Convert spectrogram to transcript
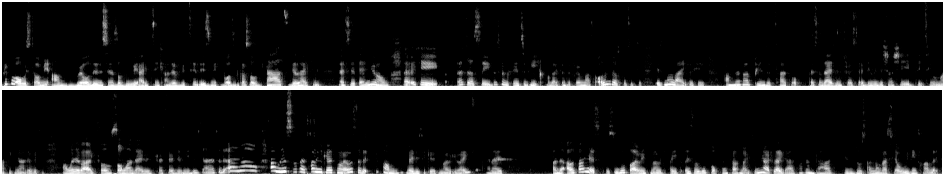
people always tell me I'm well in the sense of the way I think and everything is me, but because of that they like me. I said, and you know, like okay, let's just say this is going to be kind of like a different matter. I'll just put it. It's more like okay, I've never been the type of person that is interested in relationship, dating, romantic, and everything. And whenever I tell someone that is interested in me, and I said, I know, how will you survive? How will you get married? I always said, if I'm ready to get married, right? And I and I was like, yes, it's good for arranged marriage, right? It's also good for contract marriage. To me, I feel like there's nothing bad in those as long as you're willing to kind of like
